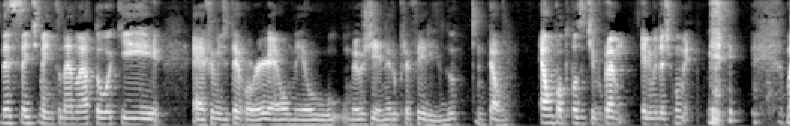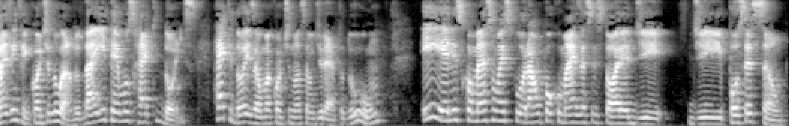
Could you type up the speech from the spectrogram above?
desse sentimento, né? Não é à toa que é, filme de terror é o meu, o meu gênero preferido. Então, é um ponto positivo para mim. Ele me deixa com medo. mas enfim, continuando. Daí temos Hack 2. Hack 2 é uma continuação direta do 1, e eles começam a explorar um pouco mais essa história de, de possessão.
